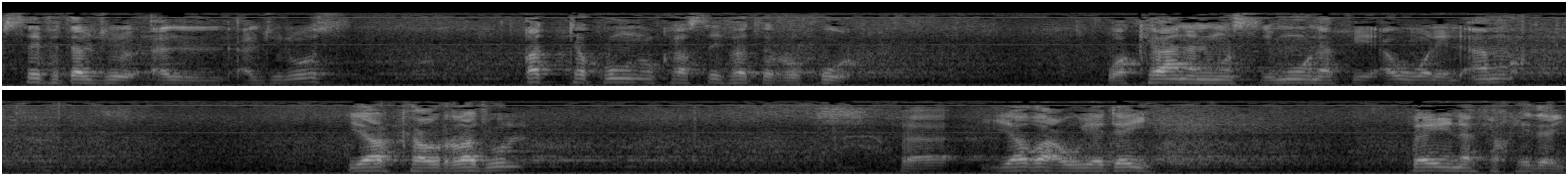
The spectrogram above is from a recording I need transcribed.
صفة الجلوس قد تكون كصفة الركوع وكان المسلمون في أول الأمر يركع الرجل فيضع يديه بين فخذيه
